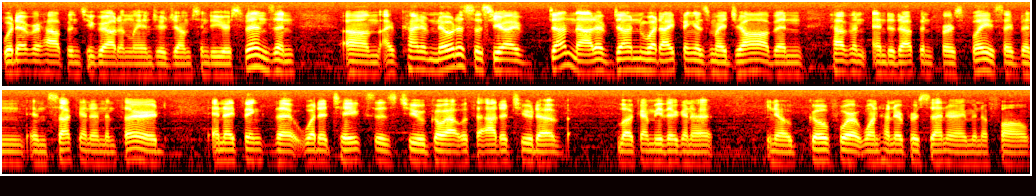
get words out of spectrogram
whatever happens, you go out and land your jumps and do your spins. And um, I've kind of noticed this year I've done that. I've done what I think is my job and haven't ended up in first place. I've been in second and in third. And I think that what it takes is to go out with the attitude of, look, I'm either going to, you know, go for it 100% or I'm going to fall,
